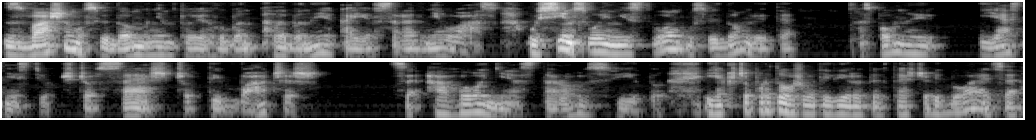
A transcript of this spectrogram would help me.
З вашим усвідомленням тої глибини, яка є всередині вас. Усім своїм єством усвідомлюйте з повною ясністю, що все, що ти бачиш, це агонія старого світу. І якщо продовжувати вірити в те, що відбувається,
